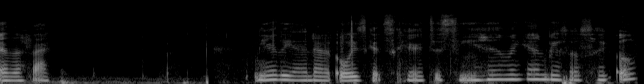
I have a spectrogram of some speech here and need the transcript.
and the fact near the end, I would always get scared to see him again because I was like, oh,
